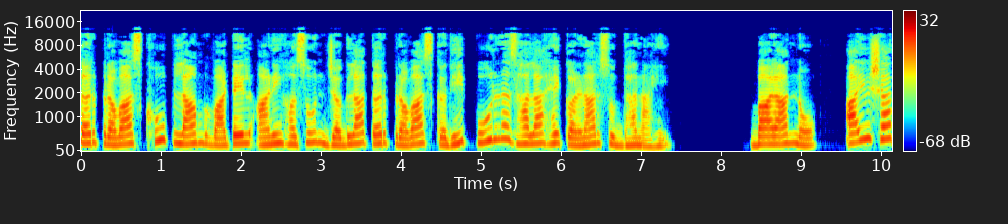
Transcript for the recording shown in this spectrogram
तर प्रवास खूप लांब वाटेल आणि हसून जगला तर प्रवास कधी पूर्ण झाला हे कळणार सुद्धा नाही. बाळांनो आयुष्यात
